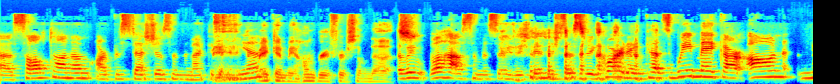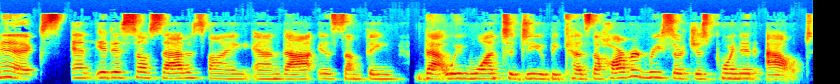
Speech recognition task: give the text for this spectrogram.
uh, salt on them are pistachios and the macadamia. Making me hungry for some nuts. We, will have some as soon as we finish this recording because we make our own mix and it is so satisfying. And that is something that we want to do because the Harvard researchers pointed out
